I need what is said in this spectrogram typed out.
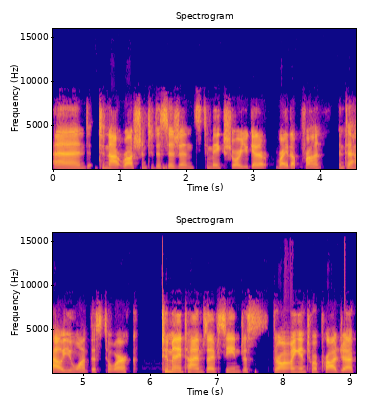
and to not rush into decisions to make sure you get it right up front into how you want this to work. Too many times I've seen just throwing into a project,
